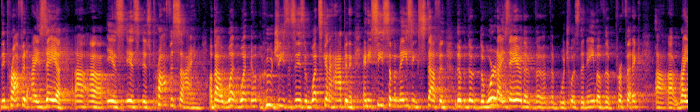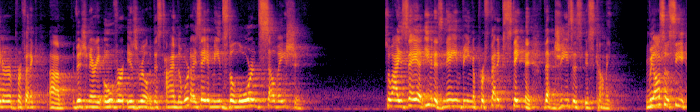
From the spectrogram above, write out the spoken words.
the prophet Isaiah uh, uh, is, is, is prophesying about what, what, who Jesus is and what's going to happen. And, and, he sees some amazing stuff. And the, the, the word Isaiah, the, the, the, which was the name of the prophetic uh, uh writer, prophetic um, visionary over Israel at this time, the word Isaiah means the Lord's salvation. So, Isaiah, even his name being a prophetic statement that Jesus is coming. We also see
